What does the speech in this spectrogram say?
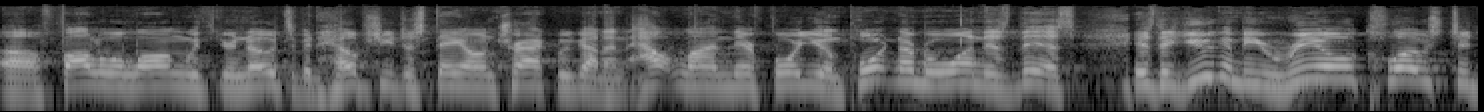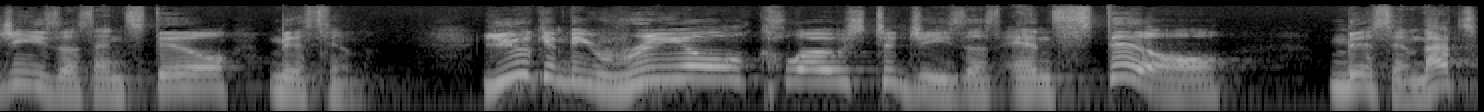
uh, follow along with your notes, if it helps you to stay on track, we've got an outline there for you. And point number one is this, is that you can be real close to Jesus and still miss him. You can be real close to Jesus and still miss him. That's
